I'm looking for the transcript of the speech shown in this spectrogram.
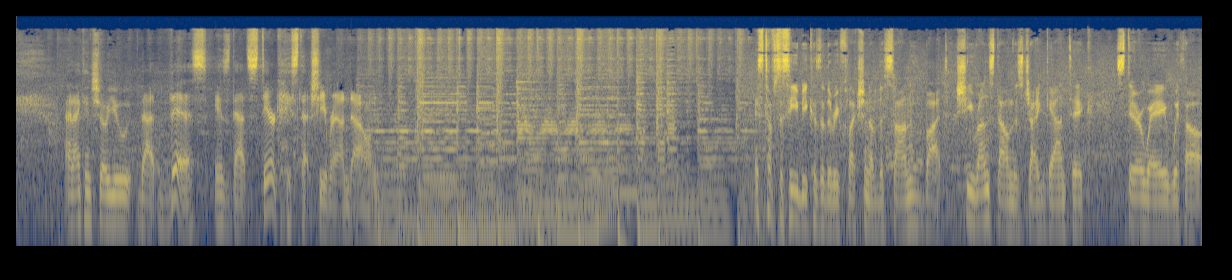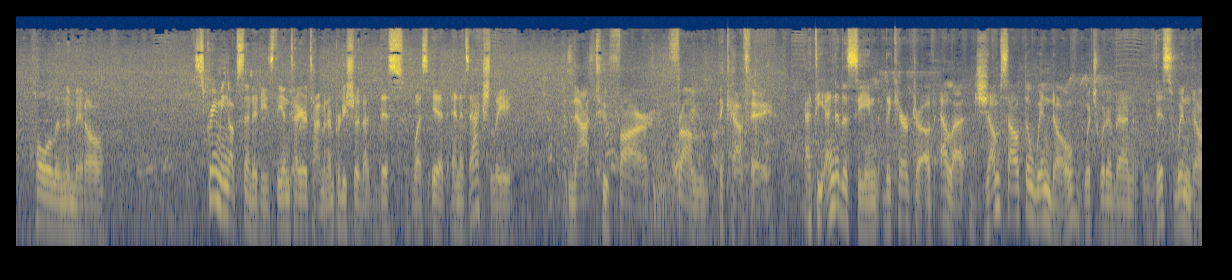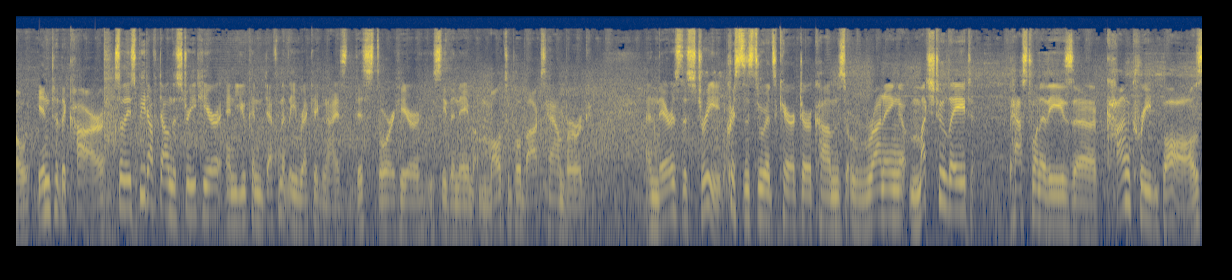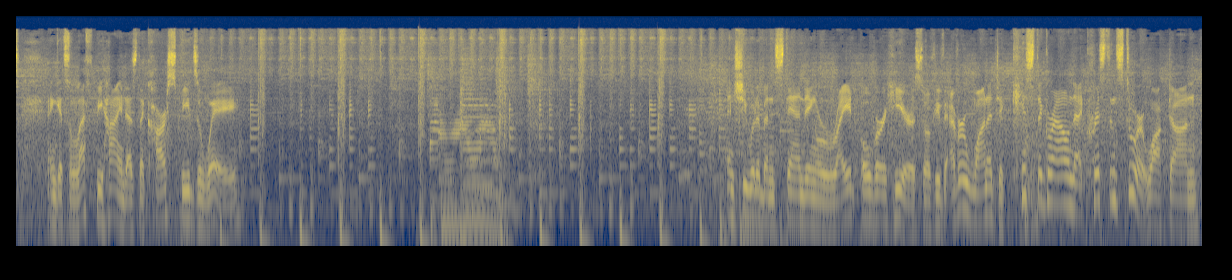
And I can show you that this is that staircase that she ran down. It's tough to see because of the reflection of the sun, but she runs down this gigantic stairway with a hole in the middle, screaming obscenities the entire time. And I'm pretty sure that this was it. And it's actually not too far from the cafe. At the end of the scene, the character of Ella jumps out the window, which would have been this window, into the car. So they speed off down the street here, and you can definitely recognize this store here. You see the name Multiple Box Hamburg. And there's the street. Kristen Stewart's character comes running much too late past one of these uh, concrete balls and gets left behind as the car speeds away. and she would have been standing right over here. So if you've ever wanted to kiss the ground that Kristen Stewart walked on,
